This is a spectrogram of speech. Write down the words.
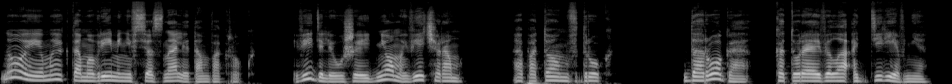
ну и мы к тому времени все знали там вокруг. Видели уже и днем, и вечером. А потом вдруг дорога, которая вела от деревни,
